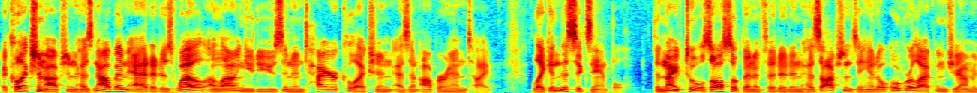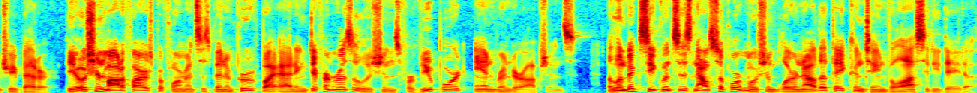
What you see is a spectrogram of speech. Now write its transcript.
A collection option has now been added as well, allowing you to use an entire collection as an operand type, like in this example. The knife tool is also benefited and has options to handle overlapping geometry better. The Ocean modifier's performance has been improved by adding different resolutions for viewport and render options. Alembic sequences now support motion blur now that they contain velocity data.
